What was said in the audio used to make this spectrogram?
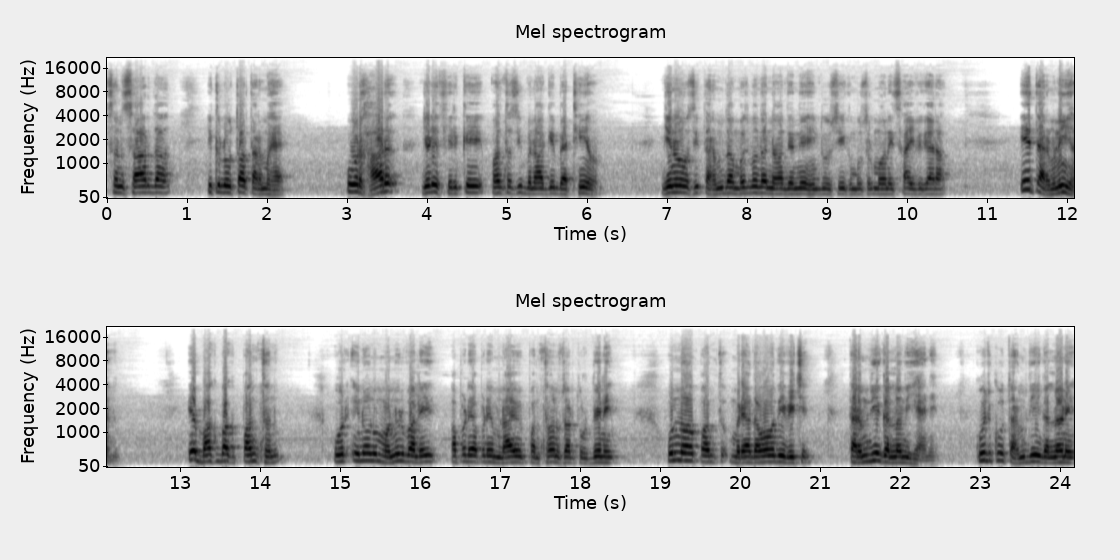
ਸੰਸਾਰ ਦਾ ਇਕਲੌਤਾ ਧਰਮ ਹੈ। ਔਰ ਹਰ ਜਿਹੜੇ ਫਿਰਕੇ ਪੰਥ ਅਸੀਂ ਬਣਾ ਕੇ ਬੈਠੇ ਹਾਂ ਜਿਨ੍ਹਾਂ ਨੂੰ ਅਸੀਂ ਧਰਮ ਦਾ ਮਜ਼ਹਬ ਦਾ ਨਾਂ ਦਿੰਦੇ ਹਾਂ, ਹਿੰਦੂ, ਸਿੱਖ, ਮੁਸਲਮਾਨ, ਈਸਾਈ ਵਗੈਰਾ ਇਹ ਧਰਮ ਨਹੀਂ ਹਨ। ਇਹ ਵੱਖ-ਵੱਖ ਪੰਥ ਹਨ ਔਰ ਇਹਨਾਂ ਨੂੰ ਮੰਨਣ ਵਾਲੇ ਆਪਣੇ ਆਪਣੇ ਬਣਾਏ ਹੋਏ ਪੰਥਾਂ ਅਨੁਸਾਰ ਤੁਰਦੇ ਨੇ। ਉਹਨਾਂ ਪੰਥ ਮਰਿਆਦਾਵਾਂ ਦੇ ਵਿੱਚ ਧਰਮ ਦੀਆਂ ਗੱਲਾਂ ਵੀ ਹੈ ਨੇ। ਕੁਝ ਕੁ ਧਰਮ ਦੀਆਂ ਗੱਲਾਂ ਨੇ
